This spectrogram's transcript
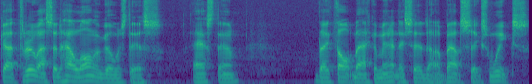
got through, I said, How long ago was this? Asked them. They thought back a minute. They said, uh, About six weeks.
